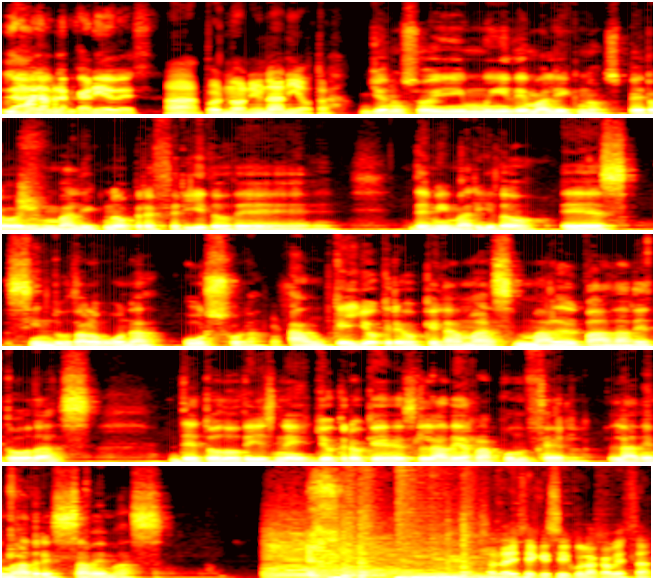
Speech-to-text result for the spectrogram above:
La de. Blancanieves. Ah, pues no, ni una ni otra. Yo no soy muy de malignos, pero el maligno preferido de, de mi marido es, sin duda alguna, Úrsula. Aunque yo creo que la más malvada de todas, de todo Disney, yo creo que es la de Rapunzel, la de Madre sabe más. Sandra dice que sí con la cabeza.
